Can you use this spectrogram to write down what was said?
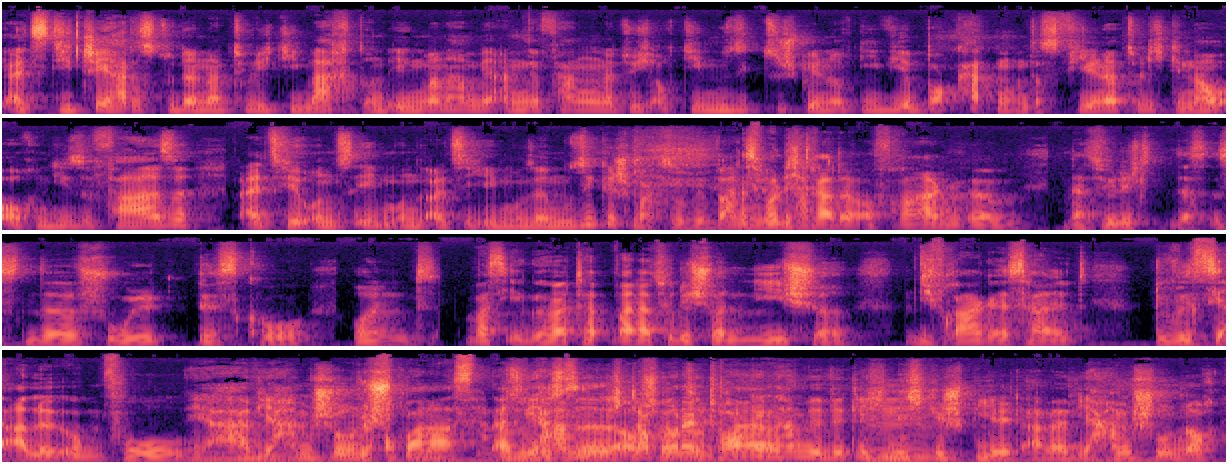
als DJ hattest du dann natürlich die Macht und irgendwann haben wir angefangen, natürlich auch die Musik zu spielen, auf die wir Bock hatten. Und das fiel natürlich genau auch in diese Phase, als wir uns eben und als sich eben unser Musikgeschmack so gewandelt Das wollte ich hat. gerade auch fragen. Ähm, natürlich, das ist eine Schuldisco. Und was ihr gehört habt, war natürlich schon Nische. Die Frage ist halt, du willst ja alle irgendwo. Ja, wir haben schon. Auch, also, Also wir haben, ich glaube, Modern so Talking haben wir wirklich Hm. nicht gespielt, aber wir haben schon noch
